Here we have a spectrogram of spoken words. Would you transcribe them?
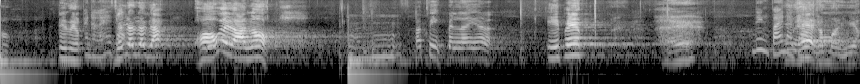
เอาอีเป็กเป็นอะไรเดี๋ยวจ๊ะเดี๋ยวเดี๋ยวขอเวลานอก ป้าปีกเป็นไรอะ อีเป็กนิ่งไปมึนะงจ๊ะแห่ทำไมเนี่ย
